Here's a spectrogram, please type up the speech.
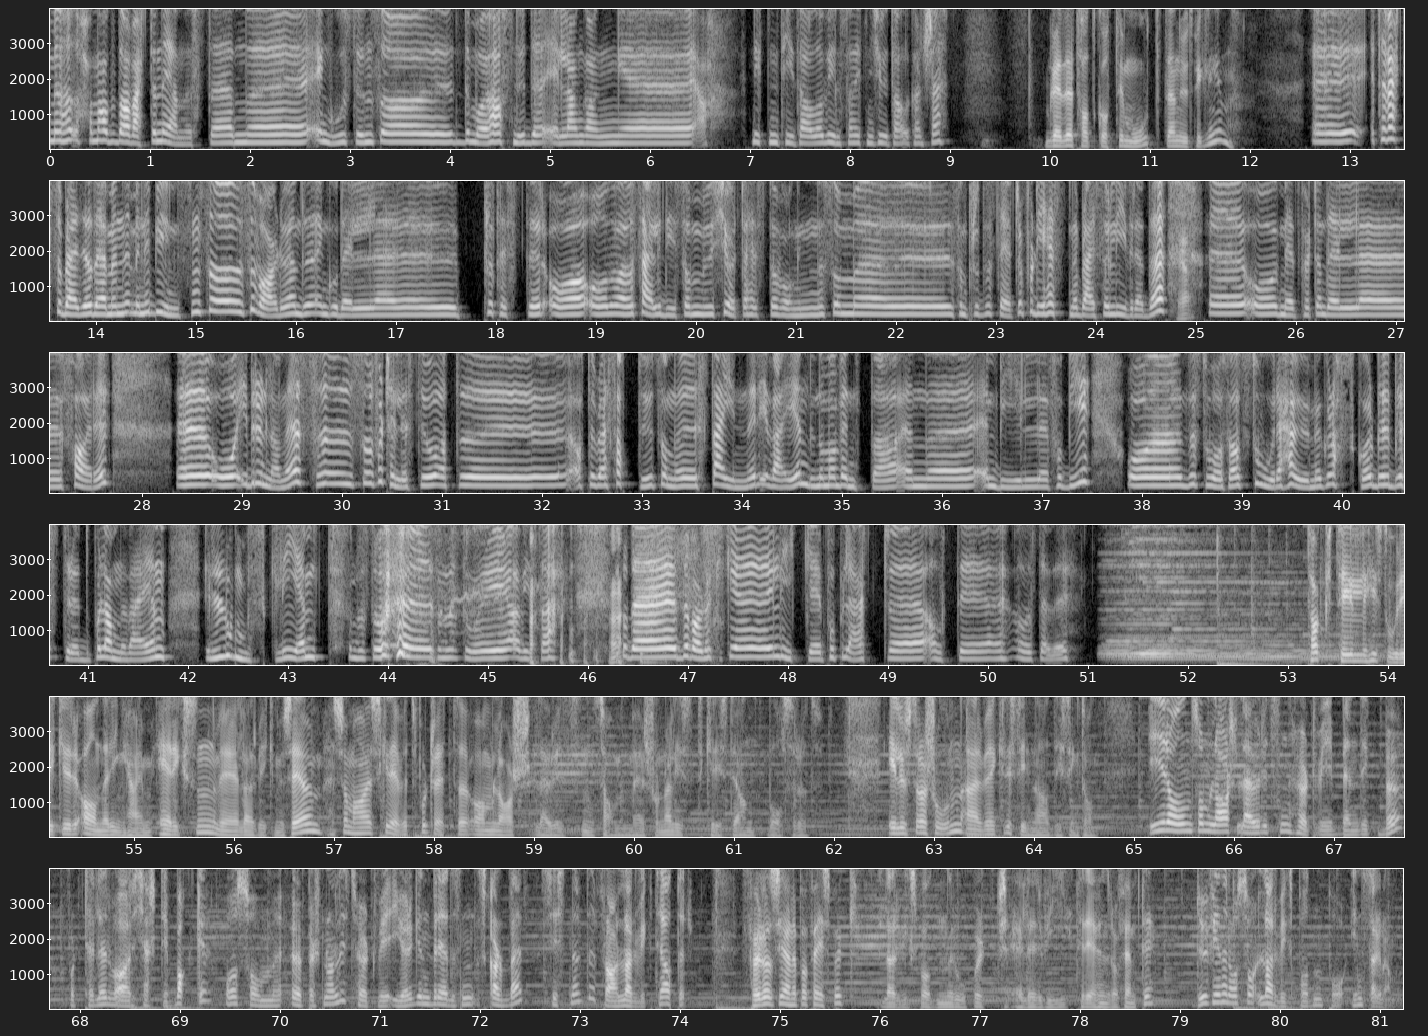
men, han hadde da vært den eneste en, en, god stund, så det må jo ha snudd en eller annen gang ja, 1910-tallet og begynnelsen av 1920-tallet, kanskje. Ble det tatt godt imot, den utviklingen? Uh, etter hvert så ble det jo det, men, men i begynnelsen så, så, var det jo en, en god del uh, protester, og, og, det var jo særlig de som kjørte hest og vogn som, uh, som protesterte, fordi hestene blei så livredde ja. og medførte en del farer. Uh, og i Brunlandnes uh, så fortelles det jo at, uh, at det blei satt ut sånne steiner i veien når man venta en, en, bil forbi. Og det sto også at store hauger med glasskår ble, ble, strødd på landeveien lumskelig gjemt, som det sto, som det sto i avisa. Så det, det, var nok ikke like populært alltid alle steder. Takk til historiker Ane Ringheim Eriksen ved Larvik museum, som har skrevet portrettet om Lars Lauritzen sammen med journalist Christian Baalsrud. Illustrasjonen er ved Christina Dissington. I rollen som Lars Lauritzen hørte vi Bendik Bø, forteller var Kjersti Bakke, og som øperjournalist hørte vi Jørgen Bredesen Skalberg, sistnevnte fra Larvik Teater. Følg oss gjerne på Facebook, Larviksbodden Ropert eller Vi350. Du finner også Larvikspodden på Instagram.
